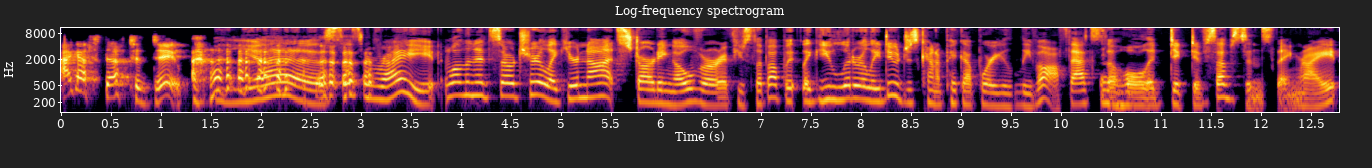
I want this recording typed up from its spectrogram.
I got stuff to do. yes, that's right. Well, then it's so true. Like you're not starting over if you slip up, but like you literally do just kind of pick up where you leave off. That's the mm-hmm. whole addictive substance thing, right?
